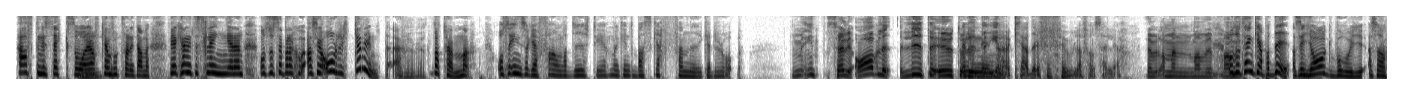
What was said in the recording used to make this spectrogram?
Jag har haft den i sex år, jag kan fortfarande inte använda Men jag kan inte slänga den. Och så separation. Alltså jag orkar inte. Jag vet. bara tömma. Och så insåg jag, fan vad dyrt det är. Man kan inte bara skaffa en ny garderob. Men inte, sälj av li, lite ut och Men lite in. mina kläder är för fula för att sälja. Jag vill, men man vill, man, Och då tänker jag på dig. Alltså Mm. jag bor ju, alltså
